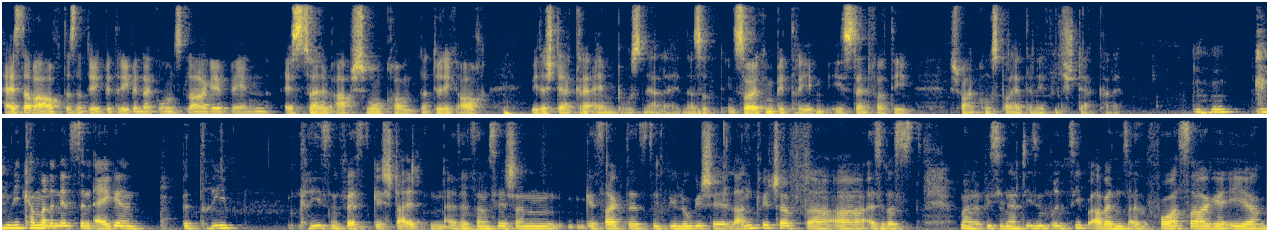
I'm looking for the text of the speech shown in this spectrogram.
Heißt aber auch, dass natürlich Betriebe in der Grundlage, wenn es zu einem Abschwung kommt, natürlich auch wieder stärkere Einbußen erleiden. Also in solchen Betrieben ist einfach die Schwankungsbreite eine viel stärkere. Mhm. Wie kann man denn jetzt den eigenen Betrieb krisenfest gestalten? Also jetzt haben Sie schon gesagt, dass die biologische Landwirtschaft da, äh, also dass man ein bisschen nach diesem Prinzip arbeitet, also Vorsorge eher.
